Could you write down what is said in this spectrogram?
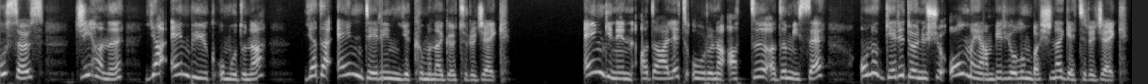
Bu söz Cihan'ı ya en büyük umuduna ya da en derin yıkımına götürecek. Engin'in adalet uğruna attığı adım ise onu geri dönüşü olmayan bir yolun başına getirecek.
